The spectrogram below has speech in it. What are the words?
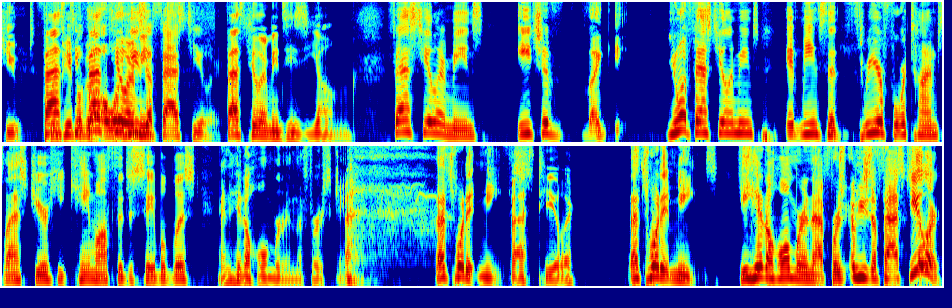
cute. Fast- when people fast go, oh, well, he's a fast healer. Fast healer means he's young. Fast healer means each of like you know what fast healer means? It means that three or four times last year he came off the disabled list and hit a homer in the first game. That's what it means. Fast healer. That's what it means. He hit a homer in that first. Oh, he's a fast healer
